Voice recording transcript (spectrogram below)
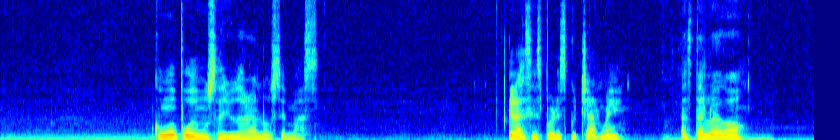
cómo podemos ayudar a los demás. Gracias por escucharme. Hasta luego.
